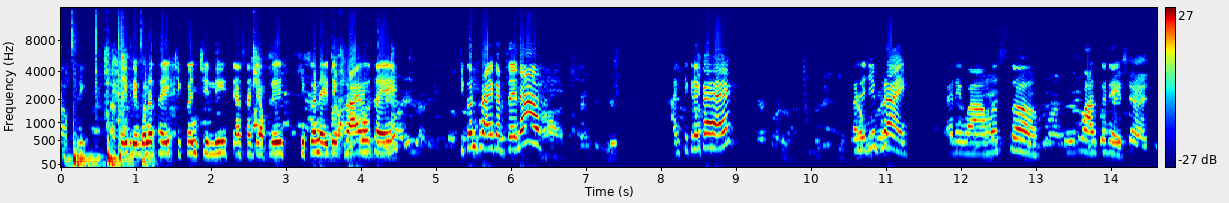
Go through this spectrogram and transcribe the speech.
आपली आता इकडे बनत आहे चिकन चिल्ली. त्यासाठी आपले चिकन आहे ते फ्राय होत आहे. चिकन फ्राय करताय ना? आणि तिकडे काय आहे? कलेजी फ्राय. अरे वा मस्त. मालकरी आहेत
